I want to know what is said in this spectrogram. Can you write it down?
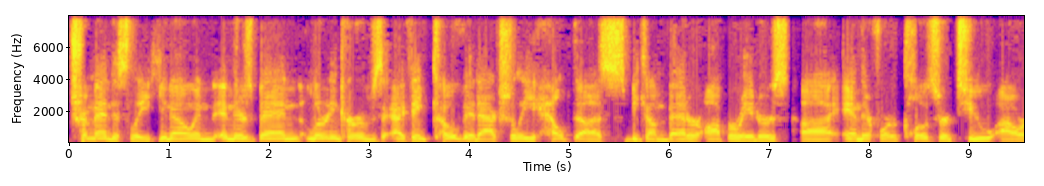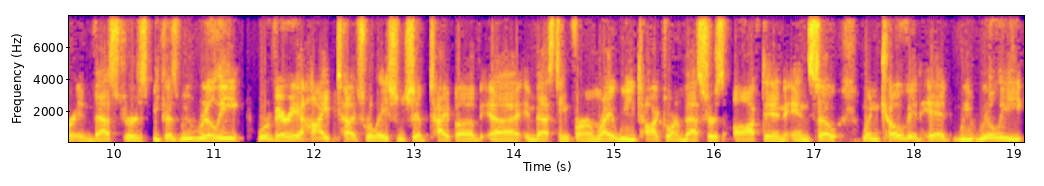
tremendously, you know, and, and there's been learning curves. I think COVID actually helped us become better operators uh, and therefore closer to our investors because we really, we're very high high touch relationship type of uh, investing firm, right? We talk to our investors often. And so when COVID hit, we really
